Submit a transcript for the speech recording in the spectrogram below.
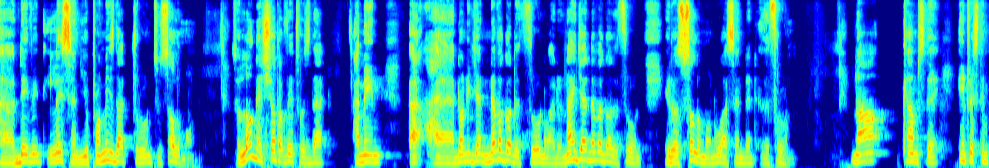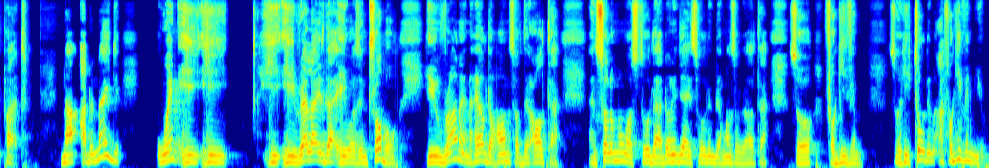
uh, David, listen, you promised that throne to Solomon. So long and short of it was that, I mean, uh, Adonijah never got the throne, or Adonijah never got the throne. It was Solomon who ascended the throne. Now, comes the interesting part. Now, Adonijah, when he, he, he, he realized that he was in trouble, he ran and held the horns of the altar. And Solomon was told that Adonijah is holding the horns of the altar, so forgive him. So he told him, I've forgiven you.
